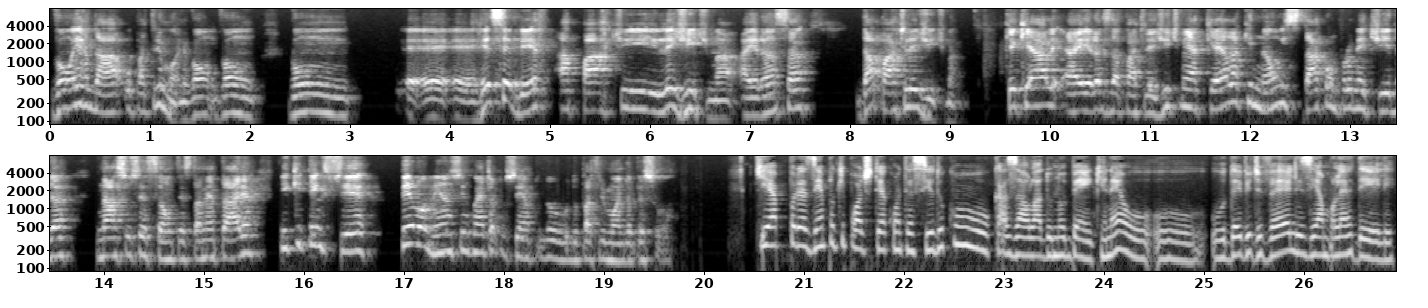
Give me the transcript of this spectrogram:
vão herdar o patrimônio, vão, vão, vão é, é, é receber a parte legítima, a herança da parte legítima. O que, que é a herança da parte legítima? É aquela que não está comprometida na sucessão testamentária e que tem que ser pelo menos 50% do, do patrimônio da pessoa. Que é, por exemplo, o que pode ter acontecido com o casal lá do Nubank, né? O, o, o David Vélez e a mulher dele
